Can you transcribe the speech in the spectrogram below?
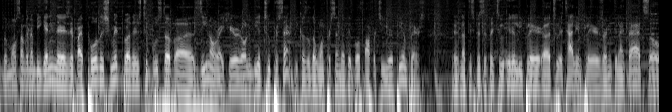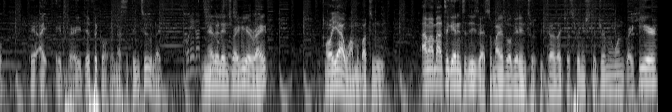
the most I'm gonna be getting there is if I pull the Schmidt brothers to boost up uh, Gino right here, it'll only be a two percent because of the one percent that they both offer to European players. There's nothing specific to Italy player uh, to Italian players or anything like that, so it, I, it's very difficult, and that's the thing too. Like Netherlands right here, right? Oh yeah, well I'm about to I'm about to get into these guys, so might as well get into it because I just finished the German one right here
